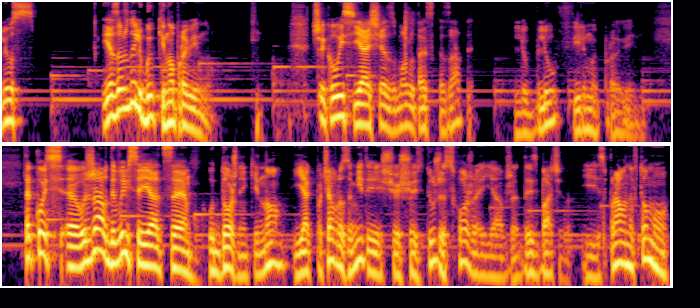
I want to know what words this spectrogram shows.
Плюс я завжди любив кіно про війну. Чи колись я ще зможу так сказати? Люблю фільми про війну. Так ось е, лежав, дивився я це художнє кіно, як почав розуміти, що щось дуже схоже я вже десь бачив. І справа не в тому,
